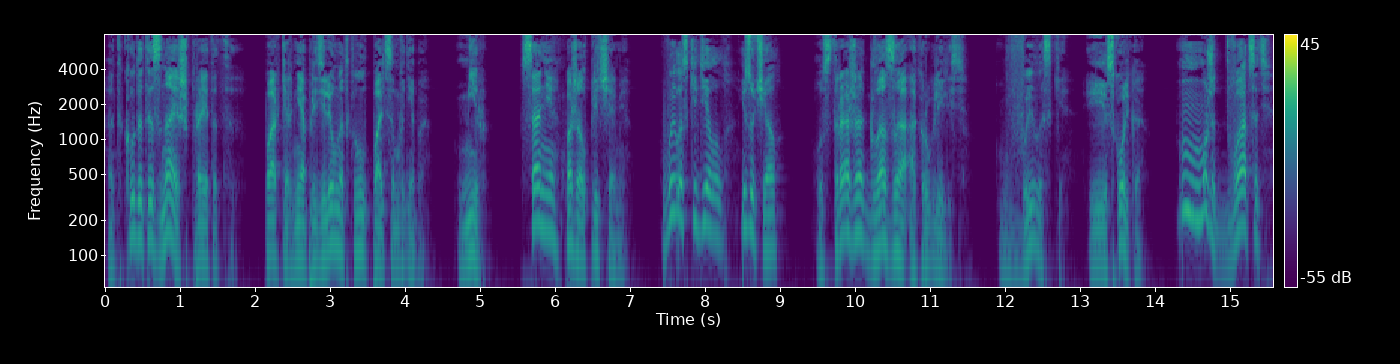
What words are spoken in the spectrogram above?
Откуда ты знаешь про этот... Паркер неопределенно ткнул пальцем в небо. Мир. Саня пожал плечами. Вылазки делал, изучал. У стража глаза округлились. Вылазки? И сколько? Может, двадцать.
